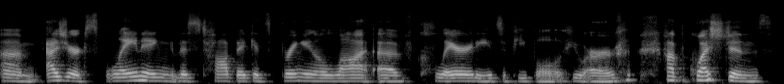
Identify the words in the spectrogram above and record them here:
um, as you're explaining this topic, it's bringing a lot of clarity to people who are have questions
